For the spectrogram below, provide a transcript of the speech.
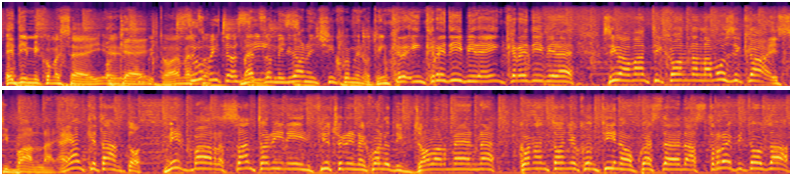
e dimmi come sei. E Ok. subito, eh, mezzo, Subito, sì. mezzo milione in 5 minuti, Incre- incredibile, incredibile. Si va avanti con la musica e si balla, e anche tanto. Milk Bar Santorini, il featuring è quello di Dollar Man con Antonio Contino, questa è la strepitosa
